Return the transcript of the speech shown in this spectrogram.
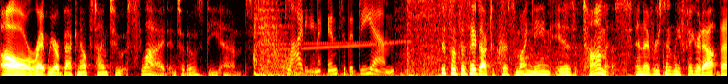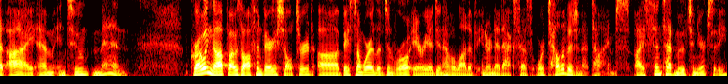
All right, we are back now. It's time to slide into those DMs. Sliding into the DMs. This one says, Hey, Dr. Chris, my name is Thomas, and I've recently figured out that I am into men. Growing up, I was often very sheltered. Uh, based on where I lived in rural area, I didn't have a lot of internet access or television at times. I since have moved to New York City,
